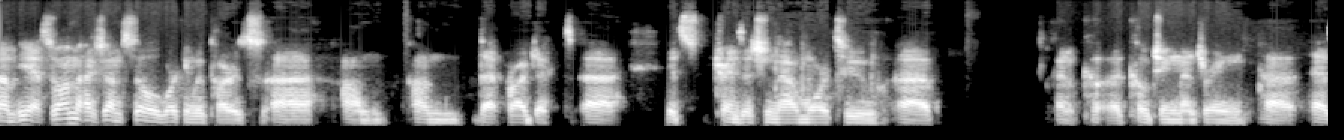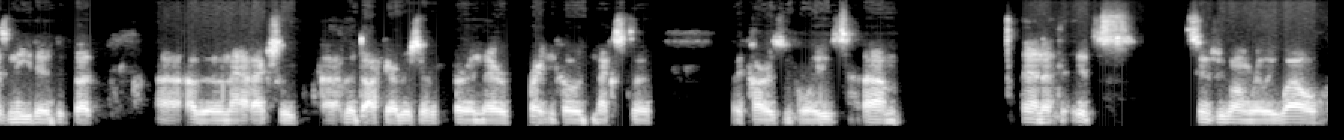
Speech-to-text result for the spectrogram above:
Um, yeah, so I'm actually I'm still working with Cars uh, on on that project. Uh, it's transitioned now more to uh, kind of co- uh, coaching, mentoring as needed. But uh, other than that, actually, the dockyarders are, are in there writing code next to the Cars employees, um, and it, it's seems to be going really well.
